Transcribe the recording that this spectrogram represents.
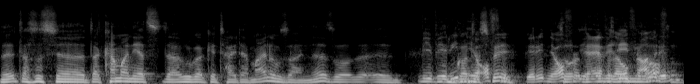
Ne, das ist ja, da kann man jetzt darüber geteilter Meinung sein. Ne? So, äh, Wir, wir um reden hier Gottes offen. Willen. Wir reden hier offen. So, ja, wir da reden offen anreden.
